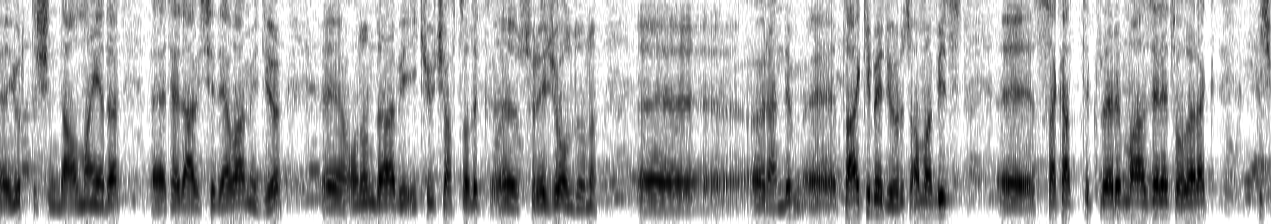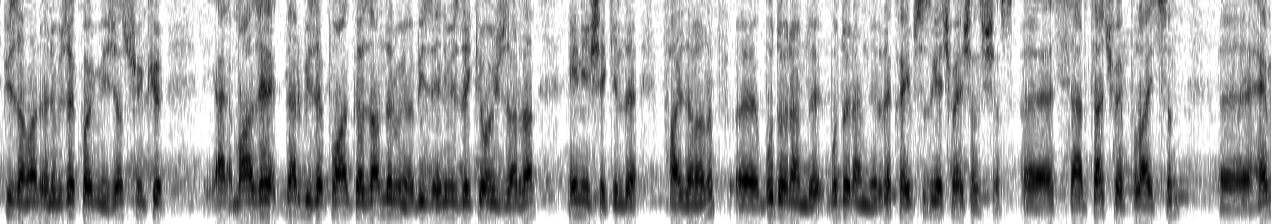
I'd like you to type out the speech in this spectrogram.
e, yurt dışında Almanya'da e, tedavisi devam ediyor. E, onun daha bir 2-3 haftalık e, süreci olduğunu e, öğrendim. E, takip ediyoruz ama biz e, sakatlıkları mazeret olarak hiçbir zaman önümüze koymayacağız. Çünkü yani mazeretler bize puan kazandırmıyor. Biz elimizdeki oyunculardan en iyi şekilde faydalanıp e, bu dönemde bu dönemleri de kayıpsız geçmeye çalışacağız. E, Sertaç ve Plyce'ın e, hem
